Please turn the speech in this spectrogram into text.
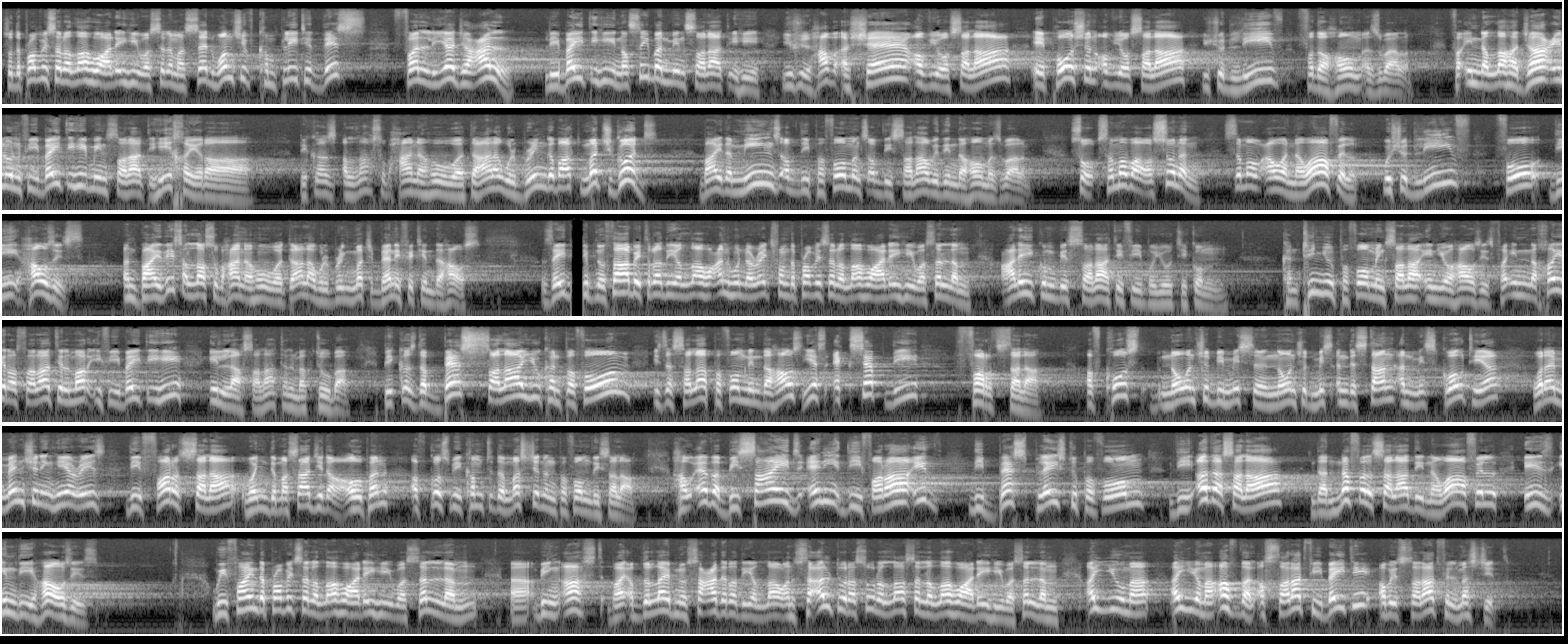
So the Prophet ﷺ has said, once you've completed this, فَلْيَجْعَلْ لِبَيْتِهِ نَصِيبًا مِّن صَلَاتِهِ You should have a share of your salah, a portion of your salah, you should leave for the home as well. فَإِنَّ اللَّهَ جَاعِلٌ فِي بَيْتِهِ مِّن صَلَاتِهِ خَيْرًا because Allah subhanahu wa ta'ala will bring about much good by the means of the performance of the salah within the home as well. So some of our sunan, some of our nawafil, we should leave for the houses. And by this Allah subhanahu wa ta'ala will bring much benefit in the house. Zayd ibn Thabit radiallahu anhu narrates from the Prophet sallallahu alayhi wa sallam, bis salati fi buyutikum. Continue performing salah in your houses. فَإِنَّ خَيْرَ صَلَاةِ الْمَرْءِ فِي بَيْتِهِ إِلَّا صَلَاةَ الْمَكْتُوبَةِ Because the best salah you can perform is the salah performed in the house, yes, except the fard salah. Of course, no one should be mis- no one should misunderstand and misquote here. What I'm mentioning here is the fard salah when the masajid are open. Of course, we come to the masjid and perform the salah. However, besides any the fara'id, the best place to perform the other salah, the nafal salah, the nawafil, is in the houses. We find the Prophet sallallahu alaihi wasallam uh, being asked by Abdullah ibn Sa'ad radiallahu anhu, سألت رسول الله صلى الله عليه وسلم أيما أيما أفضل الصلاة في بيتي أو الصلاة في المسجد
